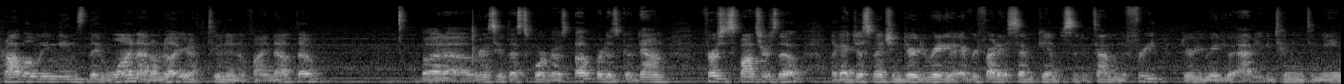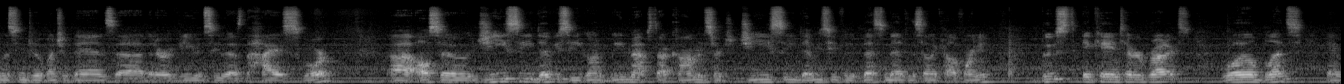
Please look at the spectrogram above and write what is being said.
Probably means they won. I don't know. You're going to have to tune in and find out, though. But uh, we're going to see if that score goes up or does it go down. First, the sponsors, though. Like I just mentioned, Dirty Radio every Friday at 7 p.m. Pacific time on the free Dirty Radio app. You can tune in to me, listen to a bunch of bands uh, that I review, and see who has the highest score. Uh, also, GCWC. Go on weedmaps.com and search GCWC for the best meds in Southern California. Boost, AK Integra Products, Royal Blunts, and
